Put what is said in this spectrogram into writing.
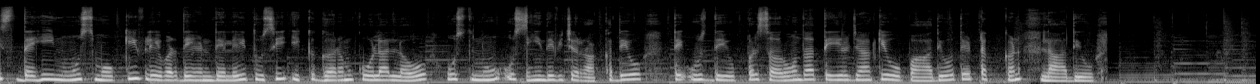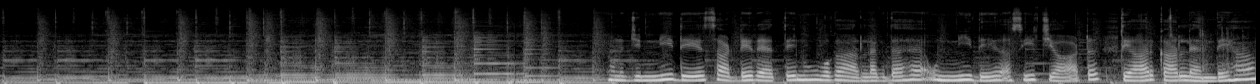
ਇਸ ਦਹੀਂ ਨੂੰ ਸਮੋਕੀ ਫਲੇਵਰ ਦੇਣ ਦੇ ਲਈ ਤੁਸੀਂ ਇੱਕ ਗਰਮ ਕੋਲਾ ਲਓ ਉਸ ਨੂੰ ਉਸ ਦਹੀਂ ਦੇ ਵਿੱਚ ਰੱਖ ਦਿਓ ਤੇ ਉਸ ਦੇ ਉੱਪਰ ਸਰੋਂ ਦਾ ਤੇਲ ਜਾਂ ਘਿਓ ਪਾ ਦਿਓ ਤੇ ਢੱਕਣ ਲਾ ਦਿਓ। ਹੁਣ ਜਿੰਨੀ ਦੇਰ ਸਾਡੇ ਰਾਇਤੇ ਨੂੰ ਵਘਾਰ ਲੱਗਦਾ ਹੈ, ਉਨੀ ਦੇਰ ਅਸੀਂ ਚਾਟ ਤਿਆਰ ਕਰ ਲੈਂਦੇ ਹਾਂ।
